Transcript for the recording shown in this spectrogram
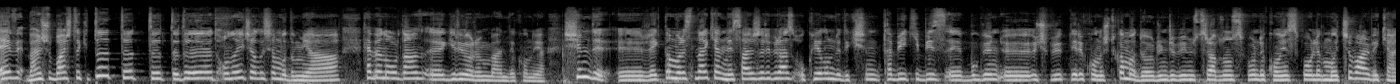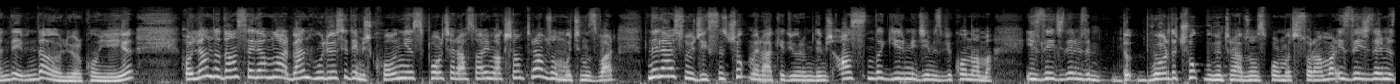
Evet ben şu baştaki tıt tıt tıt tıt tıt ona hiç alışamadım ya. Hemen oradan e, giriyorum ben de konuya. Şimdi e, reklam arasındayken mesajları biraz okuyalım dedik. Şimdi tabii ki biz e, bugün e, üç büyükleri konuştuk ama dördüncü büyüğümüz Trabzonspor'un da Konya Spor'la bir maçı var ve kendi evinde ağırlıyor Konya'yı. Hollanda'dan selamlar. Ben Hulusi demiş. Konya Spor taraftarıyım. Akşam Trabzon maçımız var. Neler söyleyeceksiniz? Çok merak ediyorum demiş. Aslında girmeyeceğimiz bir konu ama izleyicilerimize bu arada çok bugün Trabzonspor maçı soran var. İzleyicilerimiz,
